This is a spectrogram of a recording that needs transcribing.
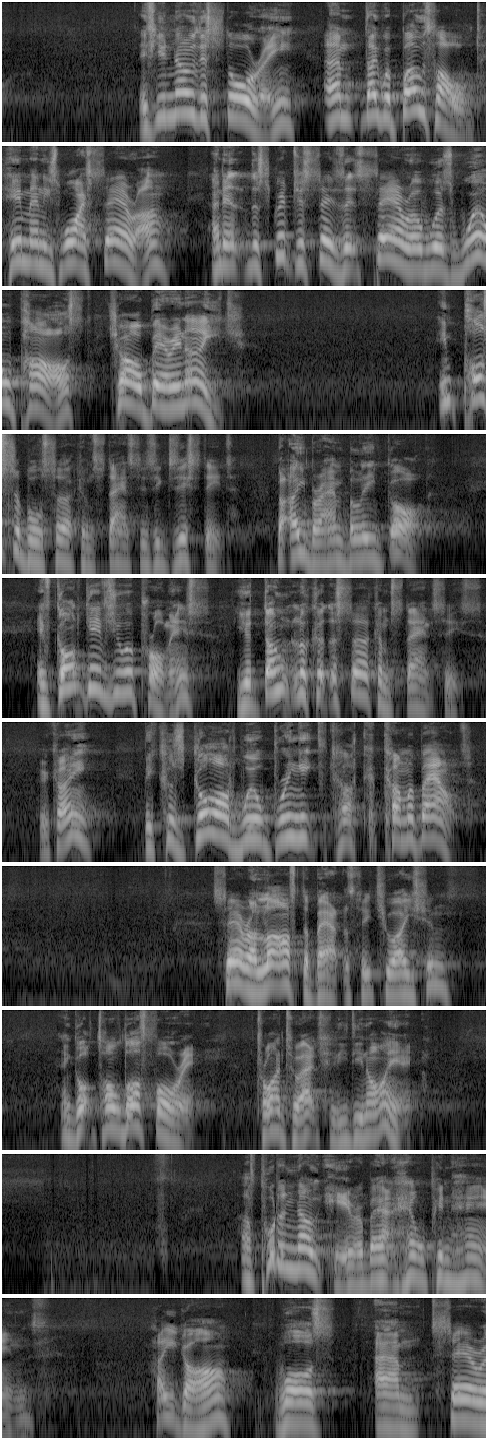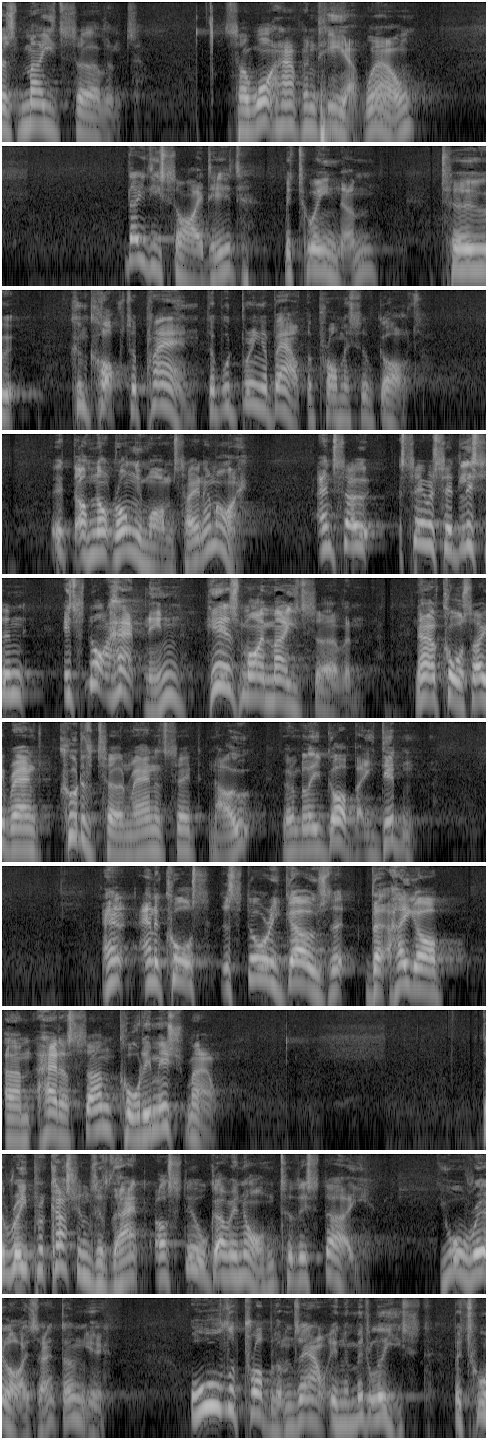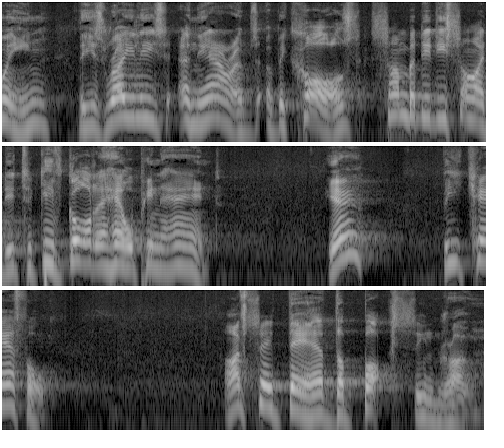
If you know the story, um, they were both old, him and his wife Sarah. And it, the scripture says that Sarah was well past childbearing age. Impossible circumstances existed, but Abraham believed God. If God gives you a promise, you don't look at the circumstances, okay? Because God will bring it to come about. Sarah laughed about the situation and got told off for it, tried to actually deny it. I've put a note here about helping hands. Hagar was um, Sarah's maidservant. So, what happened here? Well, they decided between them to concoct a plan that would bring about the promise of God. I'm not wrong in what I'm saying, am I? And so Sarah said, Listen, it's not happening. Here's my maidservant. Now, of course, Abraham could have turned around and said, No, you're going to believe God, but he didn't. And, and of course, the story goes that, that Hagar um, had a son, called him Ishmael. The repercussions of that are still going on to this day. You all realize that, don't you? All the problems out in the Middle East between the Israelis and the Arabs are because somebody decided to give God a helping hand. Yeah? Be careful. I've said there the box syndrome.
